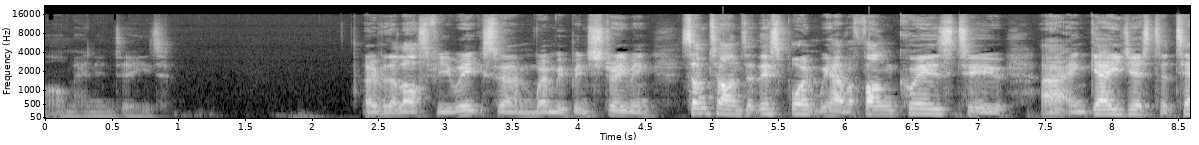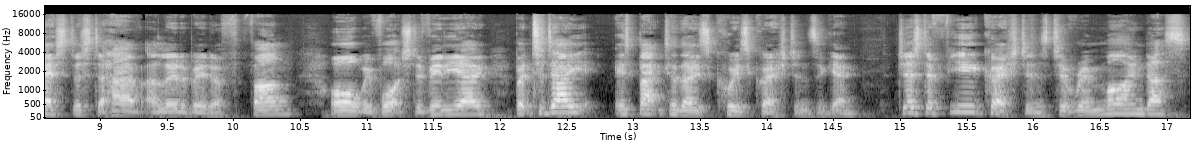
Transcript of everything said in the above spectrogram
Amen indeed. Over the last few weeks, um, when we've been streaming, sometimes at this point we have a fun quiz to uh, engage us, to test us, to have a little bit of fun, or we've watched a video. But today is back to those quiz questions again. Just a few questions to remind us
